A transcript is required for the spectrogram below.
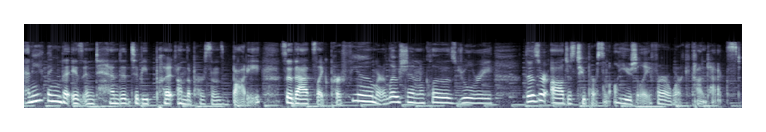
anything that is intended to be put on the person's body. So that's like perfume or lotion, clothes, jewelry. Those are all just too personal, usually, for a work context.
